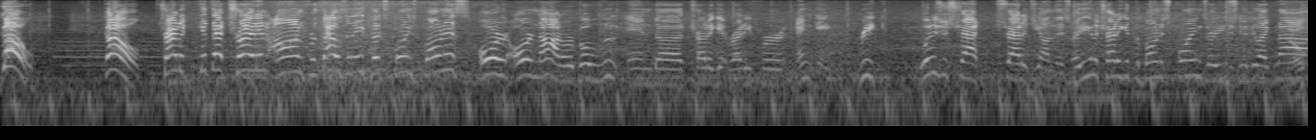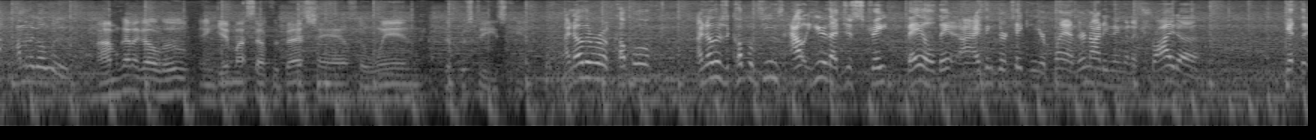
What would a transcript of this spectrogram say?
go! Go! Try to get that Trident on for 1,000 Apex coins bonus, or or not, or go loot and uh, try to get ready for endgame. Reek, what is your strat strategy on this? Are you going to try to get the bonus coins, or are you just going to be like, nah, Nope. I'm going to go loot? I'm gonna go loot and give myself the best chance to win the prestige skin. I know there were a couple. I know there's a couple teams out here that just straight bailed. They, I think they're taking your plan. They're not even going to try to get the,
